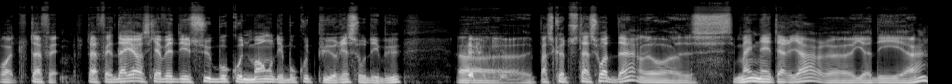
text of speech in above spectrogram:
Oui, tout à fait. Tout à fait. D'ailleurs, ce qui avait déçu beaucoup de monde et beaucoup de puristes au début, euh, parce que tu t'assois dedans, là, même l'intérieur, euh, il y a des. Hein?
